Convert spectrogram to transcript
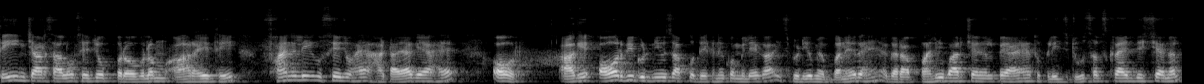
तीन चार सालों से जो प्रॉब्लम आ रहे थे फाइनली उसे जो है हटाया गया है। और आगे और भी गुड न्यूज़ आपको देखने को मिलेगा। इस वीडियो में बने रहें। अगर आप पहली बार चैनल पर आए हैं तो please do subscribe this channel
